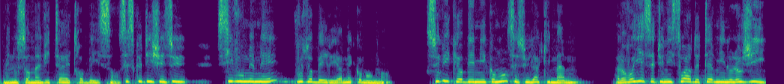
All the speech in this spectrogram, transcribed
mais nous sommes invités à être obéissants. C'est ce que dit Jésus. Si vous m'aimez, vous obéirez à mes commandements. Celui qui obéit mes commandements, c'est celui-là qui m'aime. Alors voyez, c'est une histoire de terminologie.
